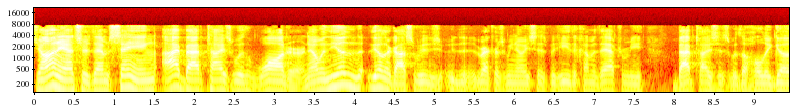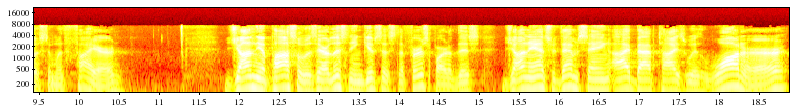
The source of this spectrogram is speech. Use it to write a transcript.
John answered them, saying, I baptize with water. Now, in the, the other gospel the records, we know he says, But he that cometh after me baptizes with the Holy Ghost and with fire. John the Apostle was there listening, gives us the first part of this. John answered them, saying, I baptize with water.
